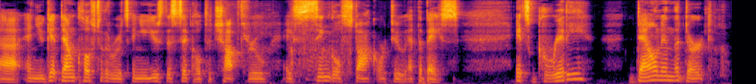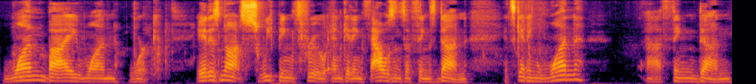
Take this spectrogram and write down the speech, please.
uh, and you get down close to the roots and you use the sickle to chop through a single stalk or two at the base. It's gritty, down in the dirt, one by one work. It is not sweeping through and getting thousands of things done. It's getting one uh, thing done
